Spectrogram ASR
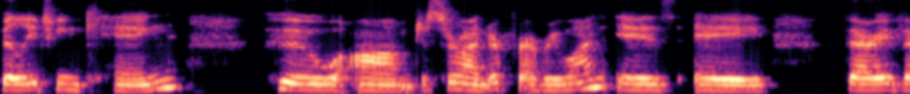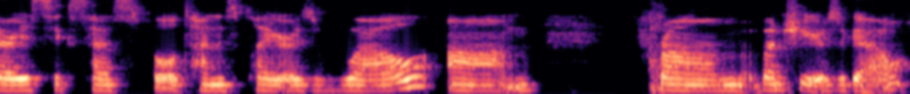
Billie Jean King, who, um, just a reminder for everyone, is a very, very successful tennis player as well. From a bunch of years ago.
